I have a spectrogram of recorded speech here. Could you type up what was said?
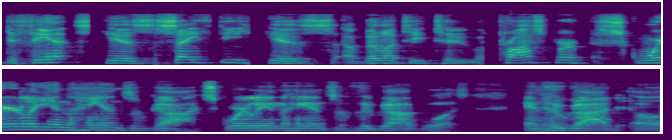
defense, his safety, his ability to prosper squarely in the hands of God, squarely in the hands of who God was and who God uh,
